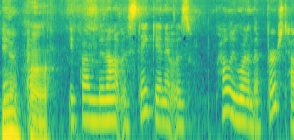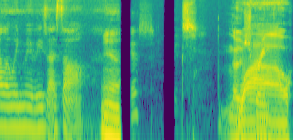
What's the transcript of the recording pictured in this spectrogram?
Yeah. And, Huh. uh, If I'm not mistaken, it was probably one of the first Halloween movies I saw. Yeah. Yes. No screen. wow.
